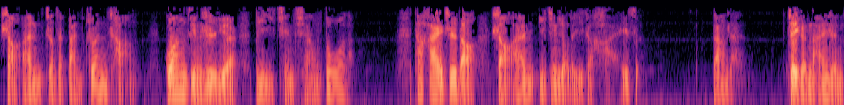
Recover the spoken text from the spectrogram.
少安正在办专场，光景日月比以前强多了。他还知道少安已经有了一个孩子。当然，这个男人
